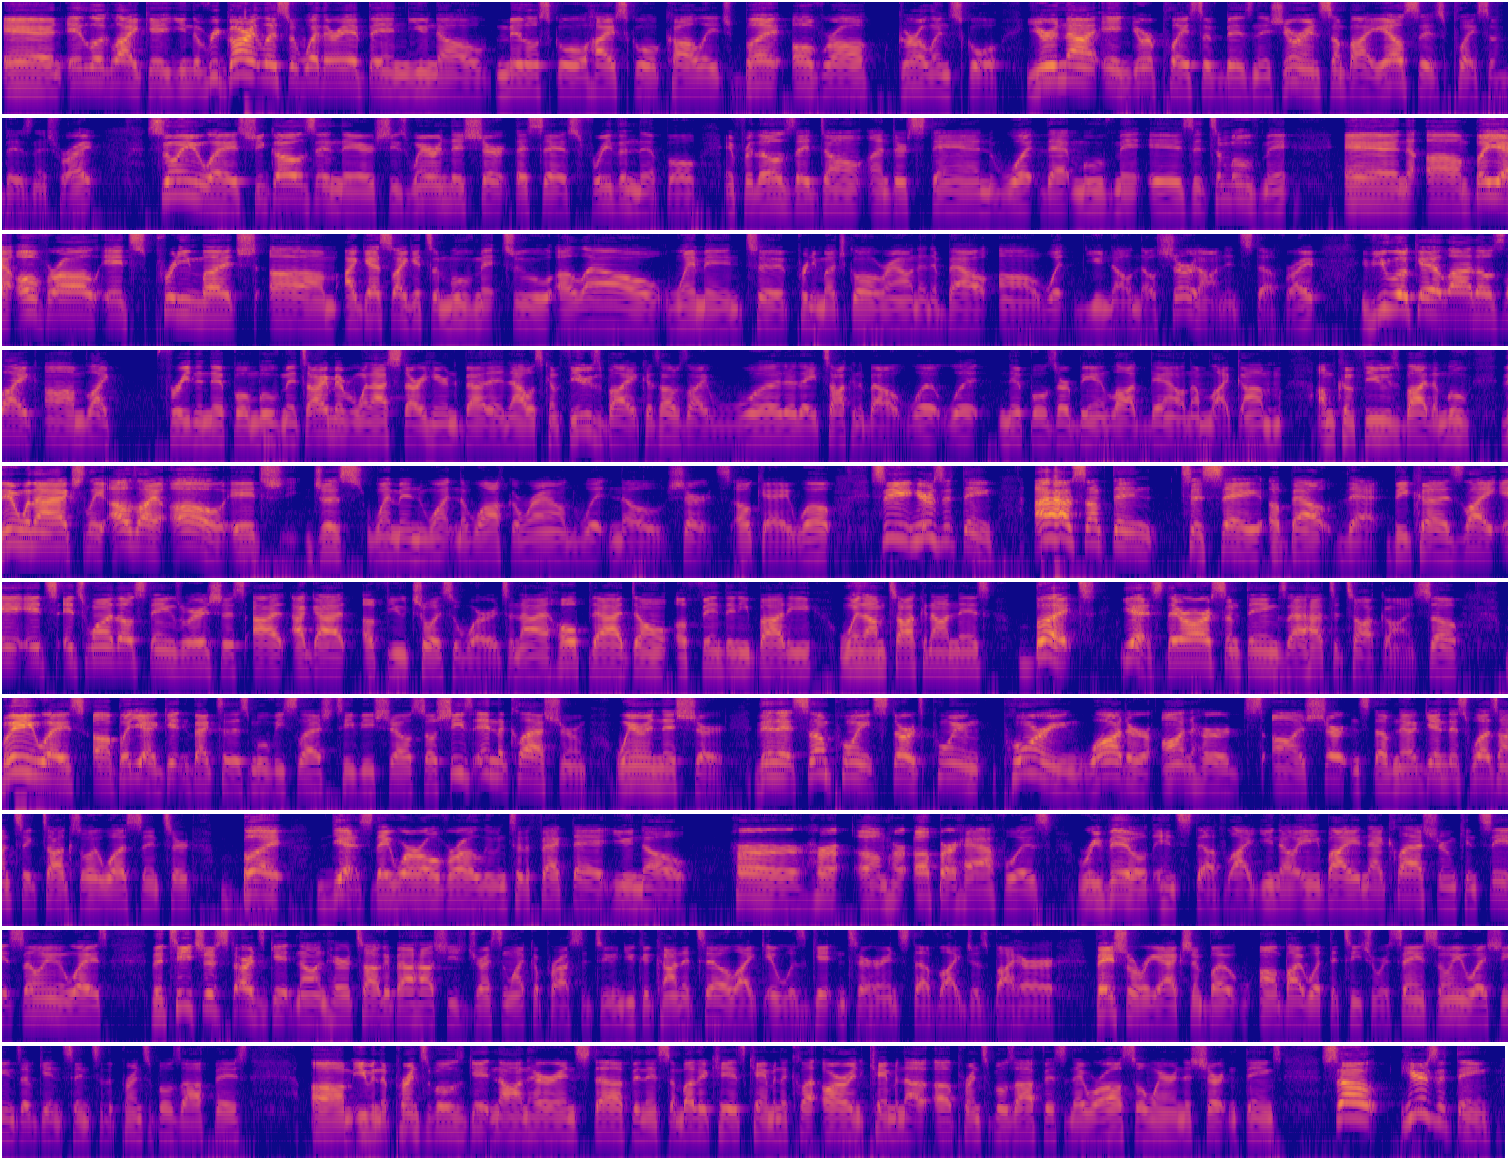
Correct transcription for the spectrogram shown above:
and it looked like it, you know, regardless of whether it had been, you know, middle school, high school, college, but overall, girl in school. You're not in your place of business, you're in somebody else's place of business, right? So, anyways, she goes in there. She's wearing this shirt that says Free the Nipple. And for those that don't understand what that movement is, it's a movement and um but yeah overall it's pretty much um i guess like it's a movement to allow women to pretty much go around and about uh what you know no shirt on and stuff right if you look at a lot of those like um like free the nipple movements. I remember when I started hearing about it and I was confused by it because I was like, what are they talking about? What what nipples are being locked down? I'm like, I'm I'm confused by the move. Then when I actually I was like, oh, it's just women wanting to walk around with no shirts. Okay, well, see, here's the thing. I have something to say about that because like it, it's it's one of those things where it's just I I got a few choice of words and I hope that I don't offend anybody when I'm talking on this. But yes, there are some things I have to talk on. So but anyways, uh, but yeah, getting back to this movie slash TV show. So she's in the classroom wearing this shirt. Then at some point starts pouring pouring water on her uh, shirt and stuff. Now again, this was on TikTok, so it was censored. But yes, they were overall alluding to the fact that you know her her um her upper half was revealed and stuff. Like you know anybody in that classroom can see it. So anyways the teacher starts getting on her talking about how she's dressing like a prostitute. And you could kind of tell like it was getting to her and stuff like just by her facial reaction but um, by what the teacher was saying. So anyway she ends up getting sent to the principal's office. Um, even the principal's getting on her and stuff, and then some other kids came in the class or came in the uh, principal's office, and they were also wearing the shirt and things. So here's the thing:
